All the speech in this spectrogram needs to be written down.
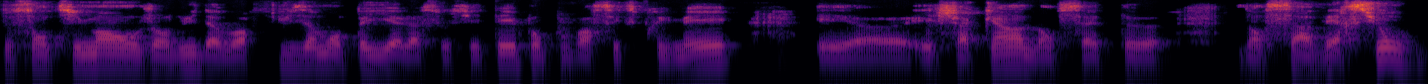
ce sentiment aujourd'hui d'avoir suffisamment payé à la société pour pouvoir s'exprimer et, euh, chacun dans cette, dans sa version,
